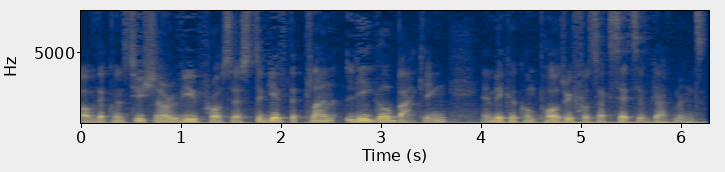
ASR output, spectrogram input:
of the constitutional review process to give the plan legal backing and make it compulsory for successive governments.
